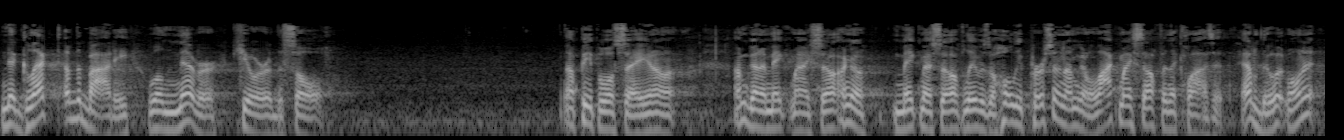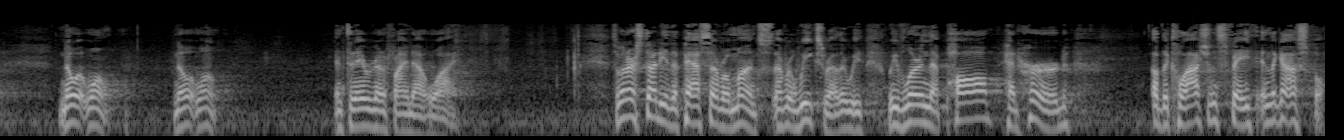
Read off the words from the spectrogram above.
Neglect of the body will never cure the soul. Now people will say, you know, I'm going to make myself, I'm going to make myself live as a holy person. I'm going to lock myself in the closet. That'll do it, won't it? No, it won't. No, it won't. And today we're going to find out why. So in our study of the past several months, several weeks rather, we, we've learned that Paul had heard of the Colossians' faith in the gospel.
